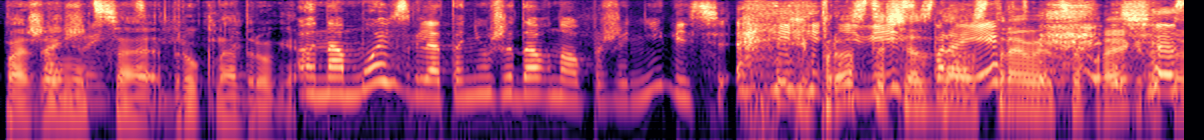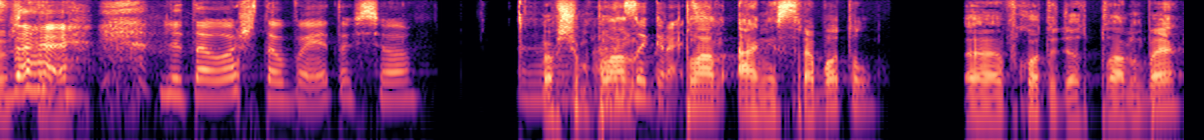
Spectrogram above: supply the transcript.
поженятся друг на друге. А на мой взгляд, они уже давно поженились. И просто сейчас, да, устраивается проект. для того, чтобы- это все В общем, план, план А не сработал. Э, В ход идет план Б.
